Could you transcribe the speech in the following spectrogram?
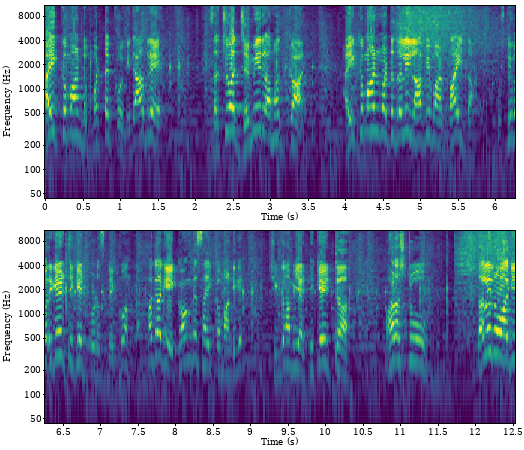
ಹೈಕಮಾಂಡ್ ಮಟ್ಟಕ್ಕೆ ಹೋಗಿದೆ. ಆದರೆ ಸಚಿವ ಜಮೀರ್ ಅಹಮದ್ ಖಾನ್ ಹೈಕಮಾಂಡ್ ಮಟ್ಟದಲ್ಲಿ ಲಾಬಿ ಮಾಡ್ತಾ ಇದ್ದ ಮುಸ್ಲಿಮರಿಗೆ ಟಿಕೆಟ್ ಕೊಡಿಸಬೇಕು ಅಂತ. ಹಾಗಾಗಿ ಕಾಂಗ್ರೆಸ್ ಹೈಕಮಾಂಡ್ಗೆ ಶಿಗ್ಗಾಮಿಯ ಟಿಕೆಟ್ ಬಹಳಷ್ಟು ತಲೆನೋವಾಗಿ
